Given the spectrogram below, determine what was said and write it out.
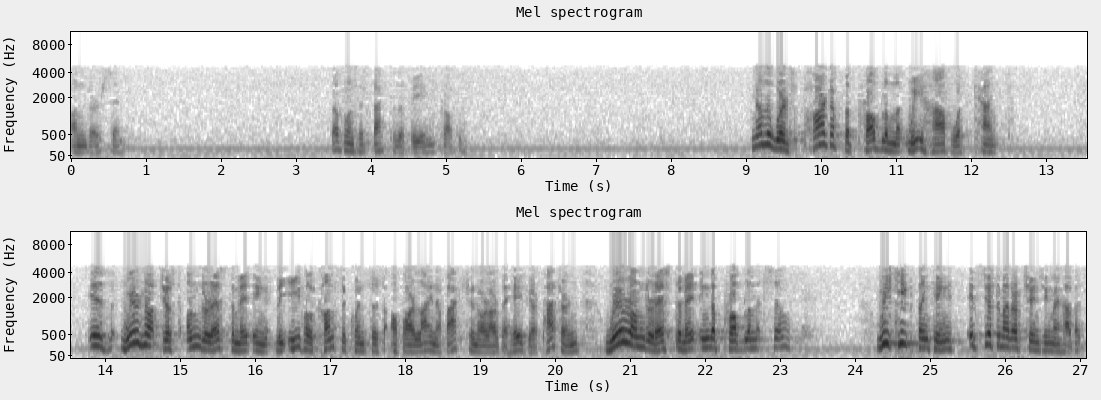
under sin. Loved ones, it's back to the being problem. In other words, part of the problem that we have with can't is we're not just underestimating the evil consequences of our line of action or our behavior pattern, we're underestimating the problem itself. We keep thinking it's just a matter of changing my habits.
